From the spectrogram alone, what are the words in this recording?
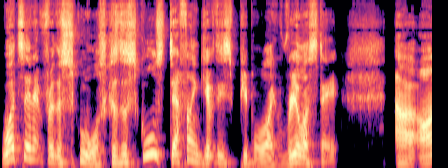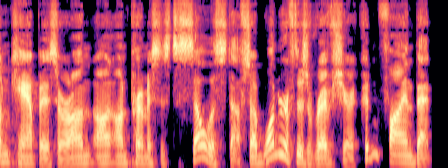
what's in it for the schools because the schools definitely give these people like real estate uh, on campus or on, on, on premises to sell this stuff. So I wonder if there's a rev share. I couldn't find that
